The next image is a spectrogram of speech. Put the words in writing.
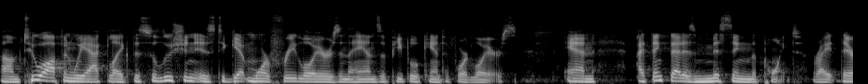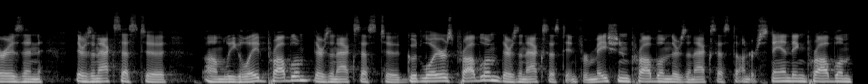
Um, too often we act like the solution is to get more free lawyers in the hands of people who can't afford lawyers, and I think that is missing the point. Right there is an there's an access to um, legal aid problem. There's an access to good lawyers problem. There's an access to information problem. There's an access to understanding problem.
